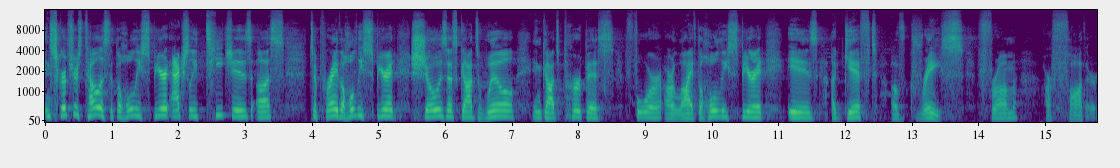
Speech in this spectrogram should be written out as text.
And scriptures tell us that the Holy Spirit actually teaches us to pray. The Holy Spirit shows us God's will and God's purpose for our life. The Holy Spirit is a gift of grace from our Father.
